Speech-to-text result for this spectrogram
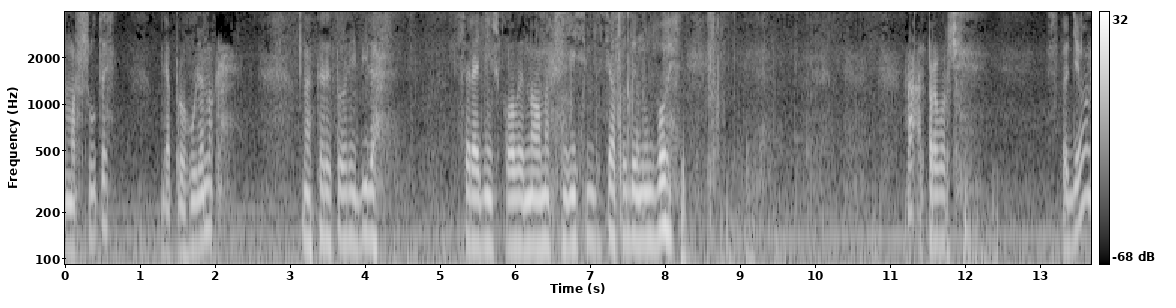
маршрути для прогулянок на території біля середньої школи номер 81 у Львові. А, праворуч. Стадіон.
